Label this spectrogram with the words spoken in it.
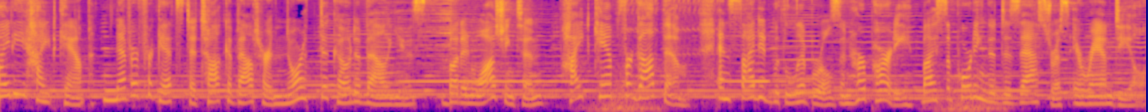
Heidi Heitkamp never forgets to talk about her North Dakota values. But in Washington, Heitkamp forgot them and sided with liberals in her party by supporting the disastrous Iran deal,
